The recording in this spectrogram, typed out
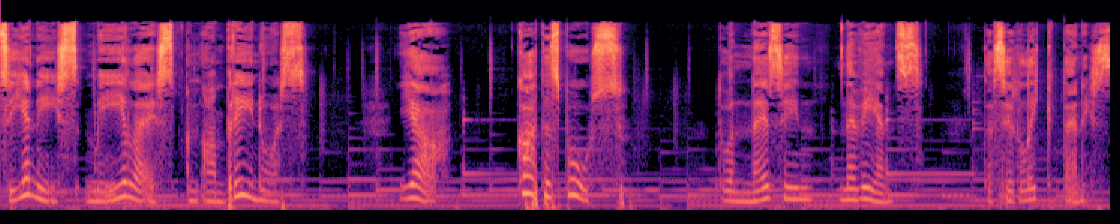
cienīs, mīlēs un apbrīnos? Jā, kā tas būs? To nezina neviens. Tas ir liktenis.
